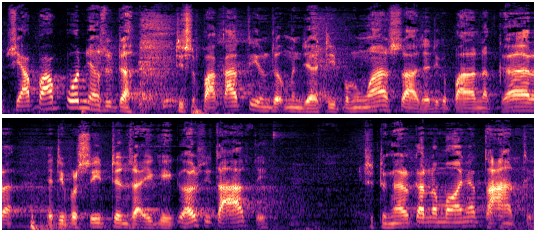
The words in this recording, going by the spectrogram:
Siapa pun yang sudah disepakati untuk menjadi penguasa, jadi kepala negara, jadi presiden saiki harus ditaati. Didengarkan omongannya taati.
